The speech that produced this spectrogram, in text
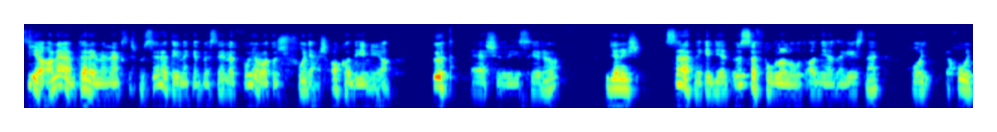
Szia, a nevem Teremelex, és most szeretnék neked beszélni a Folyamatos Fogyás Akadémia 5 első részéről, ugyanis szeretnék egy ilyen összefoglalót adni az egésznek, hogy, hogy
